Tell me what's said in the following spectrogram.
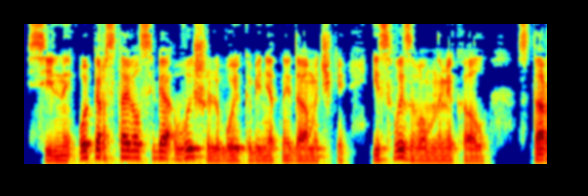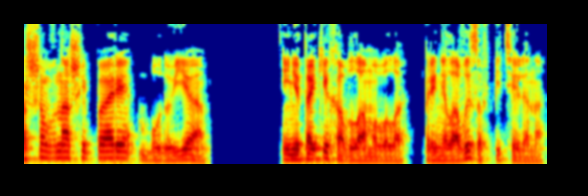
сильный опер ставил себя выше любой кабинетной дамочки и с вызовом намекал «старшим в нашей паре буду я». И не таких обламывала, приняла вызов Петелина,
